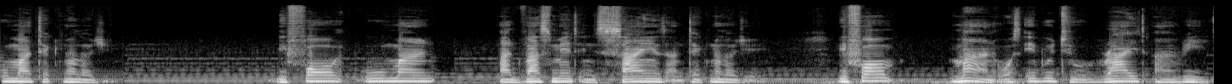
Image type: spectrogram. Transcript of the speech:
human technology, before human advancement in science and technology, before man was able to write and read,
